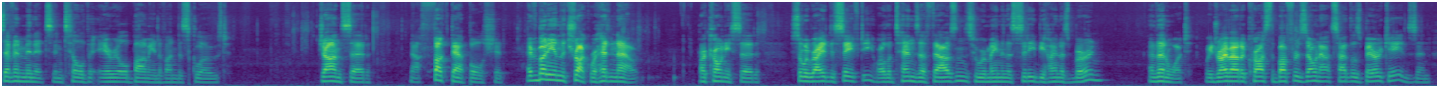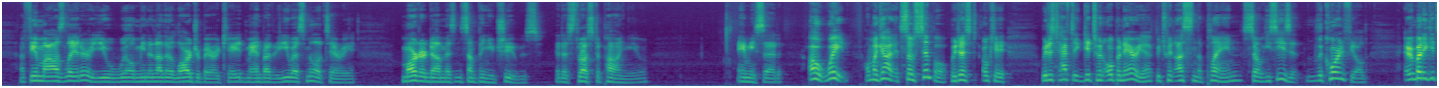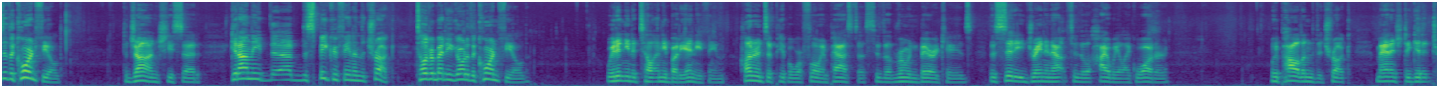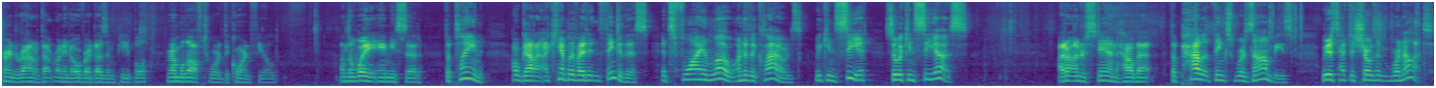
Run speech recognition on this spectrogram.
Seven minutes until the aerial bombing of Undisclosed. John said, Now fuck that bullshit. Everybody in the truck, we're heading out. Marconi said, So we ride to safety while the tens of thousands who remain in the city behind us burn? And then what? We drive out across the buffer zone outside those barricades, and a few miles later you will meet another larger barricade manned by the U.S. military. Martyrdom isn't something you choose, it is thrust upon you. Amy said, Oh, wait! Oh my god, it's so simple. We just, okay, we just have to get to an open area between us and the plane so he sees it. The cornfield. Everybody get to the cornfield. To John, she said, Get on the, uh, the speaker thing in the truck. Tell everybody to go to the cornfield. We didn't need to tell anybody anything. Hundreds of people were flowing past us through the ruined barricades, the city draining out through the highway like water. We piled into the truck, managed to get it turned around without running over a dozen people, rumbled off toward the cornfield. On the way, Amy said, The plane! Oh god, I can't believe I didn't think of this. It's flying low, under the clouds. We can see it, so it can see us. I don't understand how that. The pilot thinks we're zombies. We just have to show them we're not.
